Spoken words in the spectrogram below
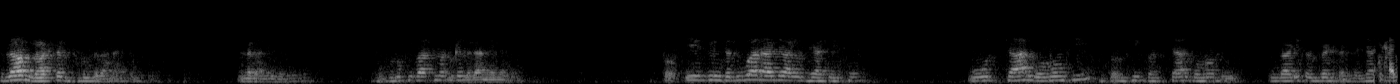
राम घाट तक धूम लगाना है तुमको। लगाने लगे गुरु की बात मान के लगाने लगे तो एक दिन जदुआ राजा अयोध्या के थे। वो चार घोड़ों की पर चार घोड़ों की गाड़ी पर बैठ कर ले जाए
